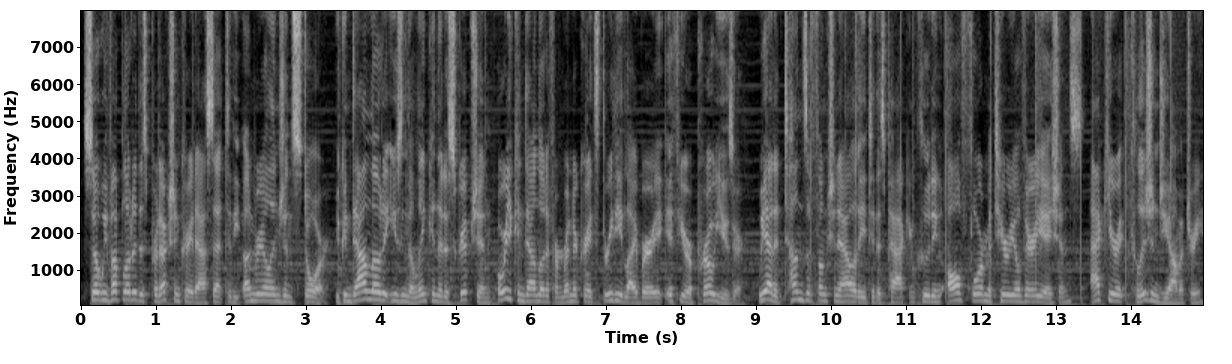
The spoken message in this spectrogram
So we've uploaded this Production Crate asset to the Unreal Engine store. You can download it using the link in the description, or you can download it from RenderCrate's 3D library if you're a pro user. We added tons of functionality to this pack, including all four material variations, accurate collision geometry,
